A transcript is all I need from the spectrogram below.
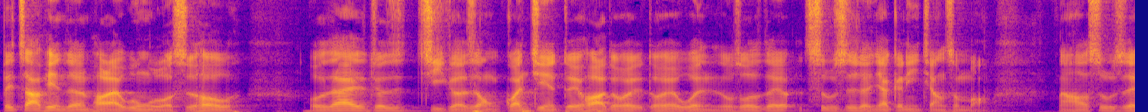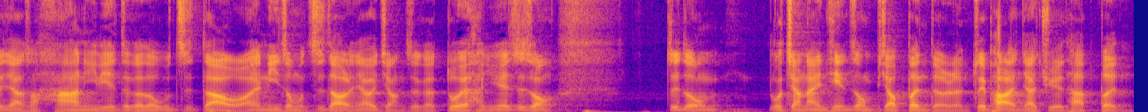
被诈骗的人跑来问我的时候，我在就是几个这种关键的对话都会都会问我说：这是不是人家跟你讲什么？然后是不是人家说哈，你连这个都不知道啊？你怎么知道人家会讲这个？对啊，因为这种这种我讲难听点，这种比较笨的人最怕人家觉得他笨。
